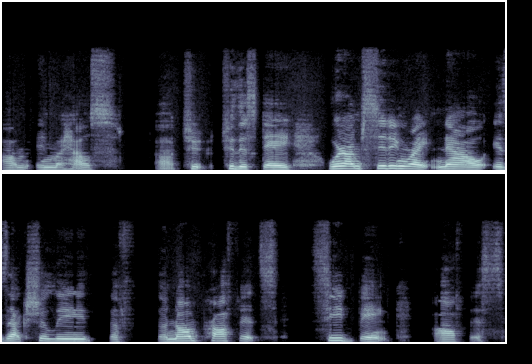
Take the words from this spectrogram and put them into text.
um, in my house uh, to to this day. Where I'm sitting right now is actually the the nonprofit's seed bank office,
